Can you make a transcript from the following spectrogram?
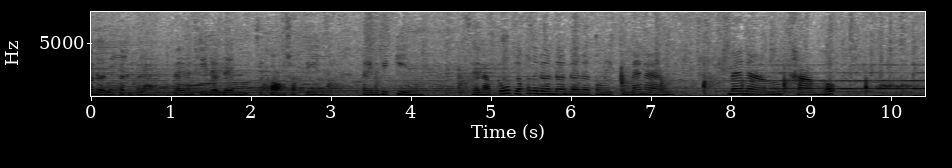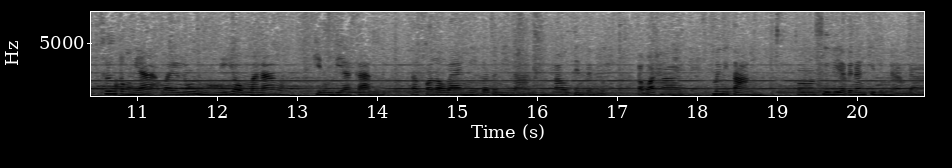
ก็เดินนี่ก็ถึงก็ได้อันนี้เป็นที่เดินเล่นซื้อของช้อปปิ้ง อันนี้เป็นที่กิน เสร็จแล้วปุ๊บเราก็จะเดินเดินเดินเดินตรงนี้คือแม่น้ำแม่น้ำคามโมะซึ่งตรงเนี้ยวัยรุ่นนิยมมานั่งกินเบียร์กัน แล้วก็เราแวกนี้ก็จะมีร้านเหล้าเต็มไปหมด แต่ว่าถ้าไม่มีตังก็ซื้อเบียร์ไปนั่งกินริมน้ำได้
